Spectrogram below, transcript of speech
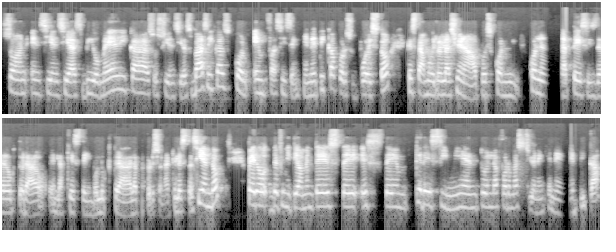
son en ciencias biomédicas o ciencias básicas con énfasis en genética, por supuesto, que está muy relacionado pues con, con la tesis de doctorado en la que esté involucrada la persona que le está haciendo, pero definitivamente este, este crecimiento en la formación en genética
